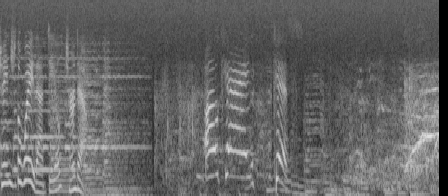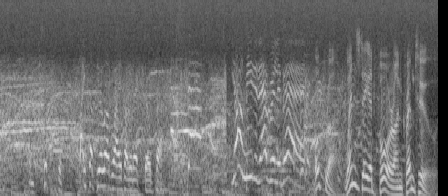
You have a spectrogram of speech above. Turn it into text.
changed the way that deal turned out. Okay, kiss. And kiss to spice up your love life on the next Oprah. Stop! Y'all needed that really bad. Oprah, Wednesday at 4 on KREM 2.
